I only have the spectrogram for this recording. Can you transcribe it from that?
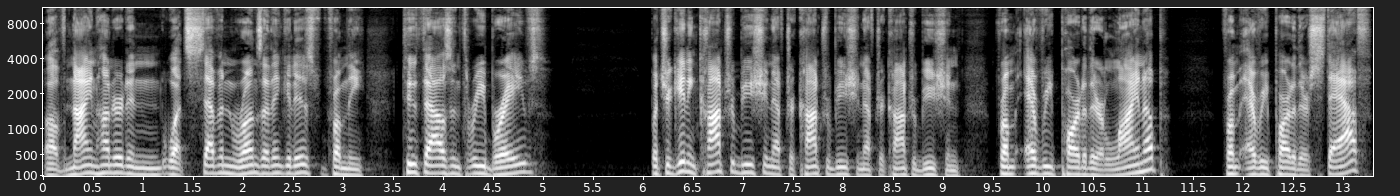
of 900 and what, seven runs, I think it is, from the 2003 Braves but you're getting contribution after contribution after contribution from every part of their lineup, from every part of their staff.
